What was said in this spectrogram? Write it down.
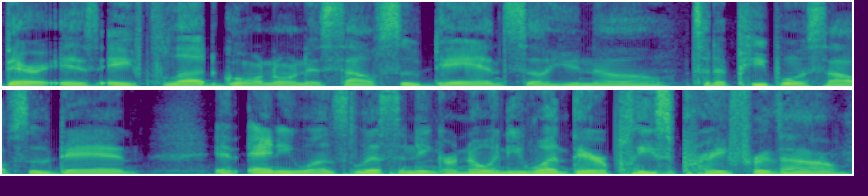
there is a flood going on in South Sudan. So, you know, to the people in South Sudan, if anyone's listening or know anyone there, please pray for them.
